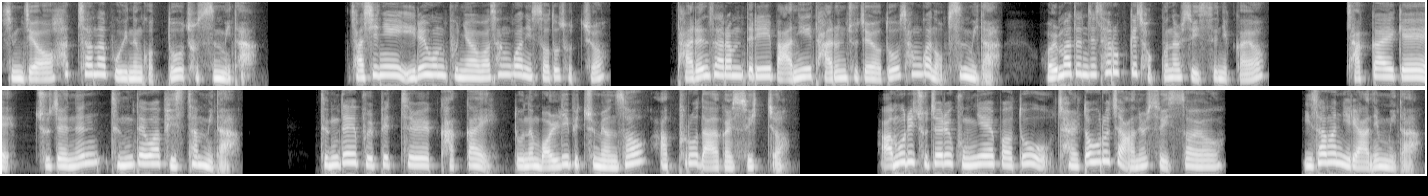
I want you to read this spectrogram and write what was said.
심지어 하찮아 보이는 것도 좋습니다. 자신이 일해온 분야와 상관 있어도 좋죠. 다른 사람들이 많이 다른 주제여도 상관없습니다. 얼마든지 새롭게 접근할 수 있으니까요. 작가에게 주제는 등대와 비슷합니다. 등대의 불빛을 가까이 또는 멀리 비추면서 앞으로 나아갈 수 있죠. 아무리 주제를 궁리해봐도 잘 떠오르지 않을 수 있어요. 이상한 일이 아닙니다.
